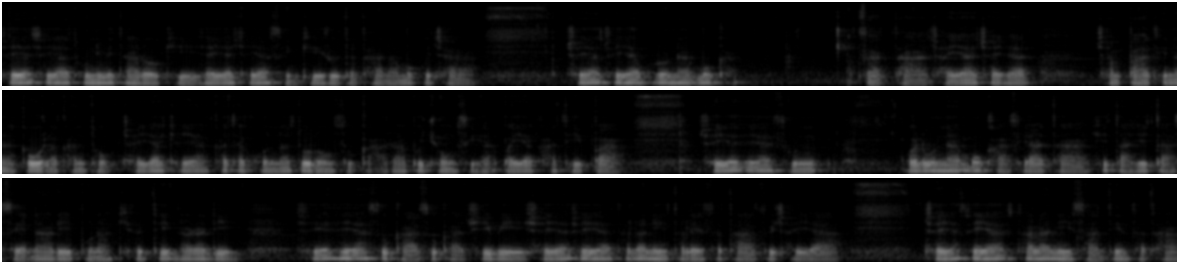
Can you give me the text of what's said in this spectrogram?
ชัยยะชัยยะทุนิมิตาโรคีชัยยะชัยยะสิงคีสุตธานามุกชาชัยยะชัยยะบุรุณมุขสัตตาชัยยะชัยยะ ชัมปาทินากูลคันโทกชัยยะชัยยะคัจคนนตุรงสุการาผู้ชงสีหปยคาทีปาชัยยะชัยยะสุนวรุณะมุขาสยาตา ชิตาชิตาเสนารีปุณคิสุตินรดีชัยยะชัยยะสุขาสุขาชีวีชัยยะชัยยะทรณีทะเลสทาสุชัยยาชัยยะชัยยะทรณีสานตินสทา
